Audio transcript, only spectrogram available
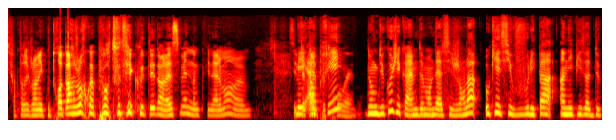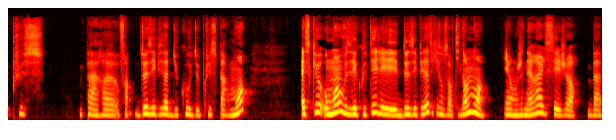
enfin, faudrait que j'en écoute trois par jour quoi, pour tout écouter dans la semaine. Donc finalement. Euh, mais après, donc du coup, j'ai quand même demandé à ces gens-là, ok, si vous voulez pas un épisode de plus par, euh, enfin deux épisodes du coup de plus par mois, est-ce que au moins vous écoutez les deux épisodes qui sont sortis dans le mois? Et en général, c'est genre, bah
